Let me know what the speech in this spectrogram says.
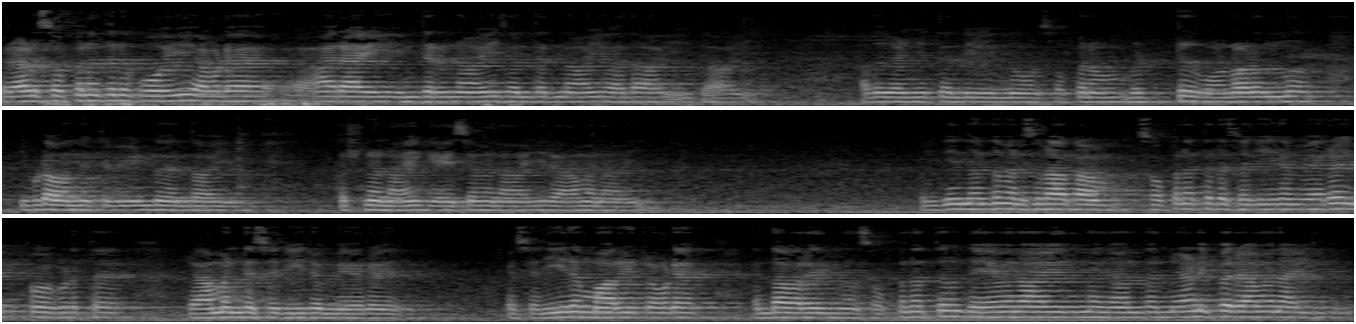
ഒരാൾ സ്വപ്നത്തിൽ പോയി അവിടെ ആരായി? ഇന്ദ്രനായി ചന്ദ്രനായി അതായി ഇതായി. അത് കഴിഞ്ഞിട്ട് എന്ത് ചെയ്യുന്നു? സ്വപ്നം വിട്ട് ഉണർന്ന് ഇവിടെ വന്നിട്ട് വീണ്ടും എന്തായി? കൃഷ്ണനായി കേശവനായി രാമനായി. ഇതിൽ നിന്ന് മനസ്സിലാക്കാം? സ്വപ്നത്തിന്റെ ശരീരം വേറെ ഇപ്പൊ ഇവിടുത്തെ രാമന്റെ ശരീരം വേറെ. ഇപ്പൊ ശരീരം മാറിയിട്ട് അവിടെ എന്താ പറയുന്നത്? സ്വപ്നത്തിൽ ദേവനായിരുന്ന ഞാൻ തന്നെയാണ് ഇപ്പൊ രാമനായിരിക്കുന്നത്.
